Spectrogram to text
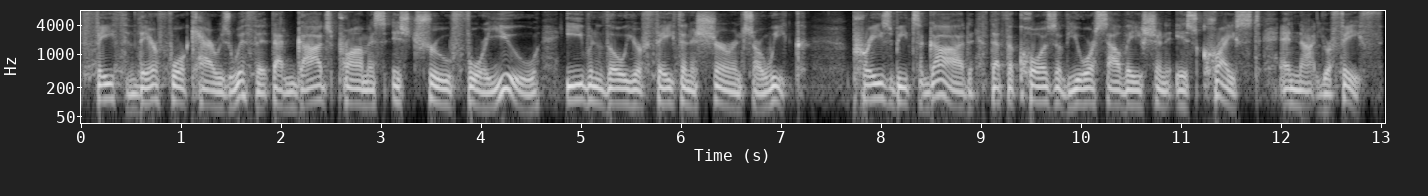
Faith therefore carries with it that God's promise is true for you, even though your faith and assurance are weak. Praise be to God that the cause of your salvation is Christ and not your faith.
